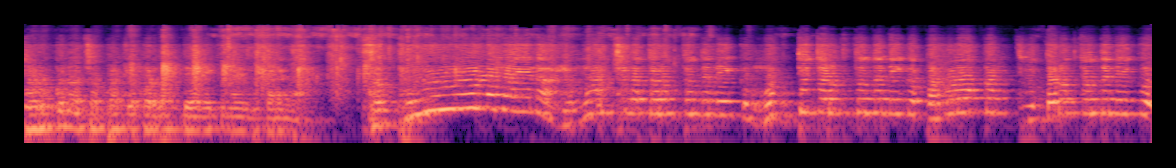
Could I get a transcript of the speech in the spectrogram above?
దొరుకును దొరుకును చప్పట్లు కొడదాం దేనికి నమస్కారంగా సంపూర్ణమైన విమోచన దొరుకుతుంది నీకు ముక్తి దొరుకుతుంది నీకు పరలోకం దొరుకుతుంది నీకు.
